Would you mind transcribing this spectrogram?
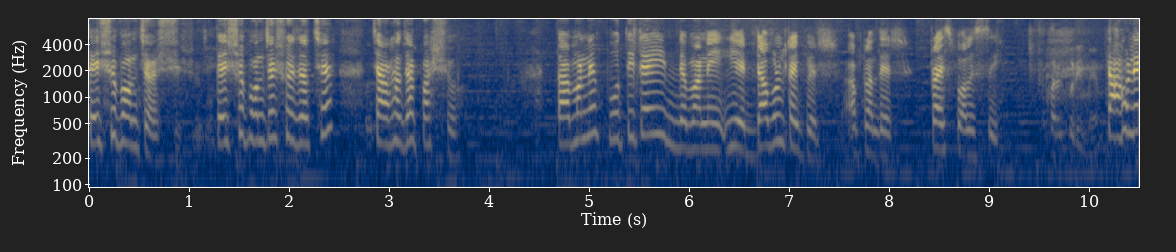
তেইশশো পঞ্চাশ। তেইশশো পঞ্চাশ হয়ে যাচ্ছে চার হাজার পাঁচশো। তার মানে প্রতিটাই মানে ইয়ে ডাবল টাইপের আপনাদের প্রাইস পলিসি তাহলে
